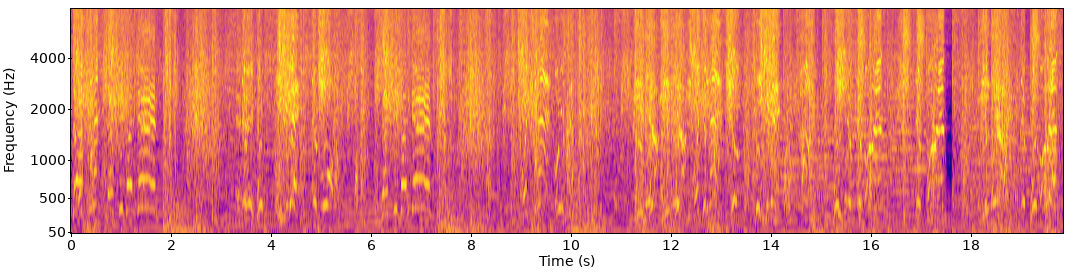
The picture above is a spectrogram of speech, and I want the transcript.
103元えい行け103元こっちだおいさこっちだ行くぜはっほらほらほ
